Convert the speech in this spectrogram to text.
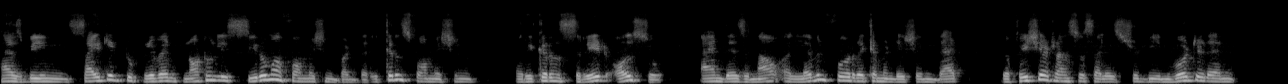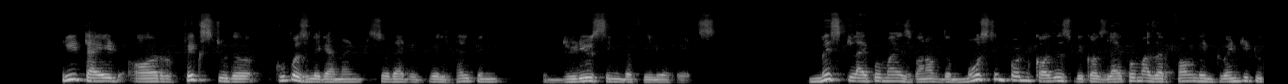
has been cited to prevent not only seroma formation, but the recurrence formation, recurrence rate also. And there's now a level four recommendation that the fascia transversalis should be inverted and pre-tied or fixed to the Cooper's ligament so that it will help in reducing the failure rates. Missed lipoma is one of the most important causes because lipomas are found in 20 to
